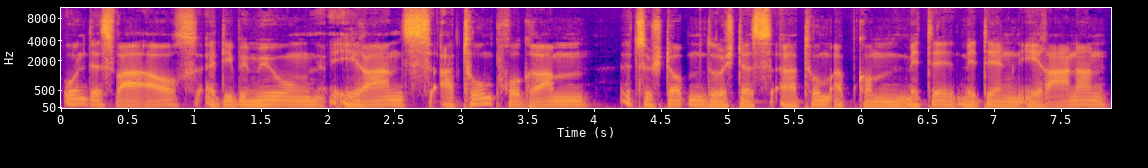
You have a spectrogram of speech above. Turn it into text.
Und es war auch äh, die Bemühung, Irans Atomprogramm zu stoppen durch das Atomabkommen mit, mit den Iranern.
